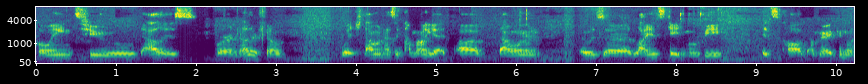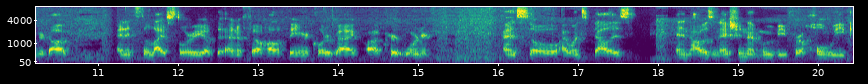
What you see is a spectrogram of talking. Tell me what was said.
going to Dallas for another film, which that one hasn't come out yet. Uh, that one it was a Lionsgate movie. It's called American Underdog, and it's the life story of the NFL Hall of Famer quarterback uh, Kurt Warner. And so I went to Dallas and I was an extra in that movie for a whole week.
